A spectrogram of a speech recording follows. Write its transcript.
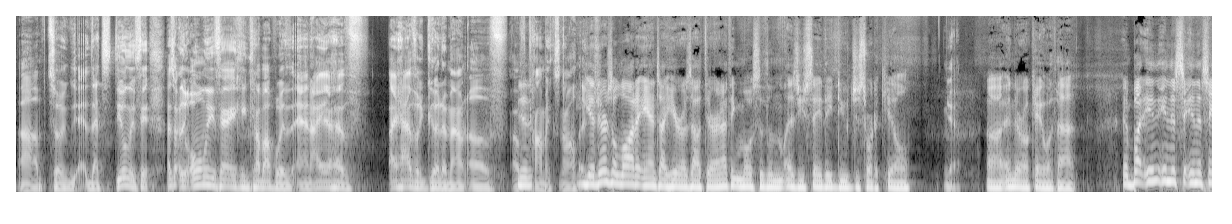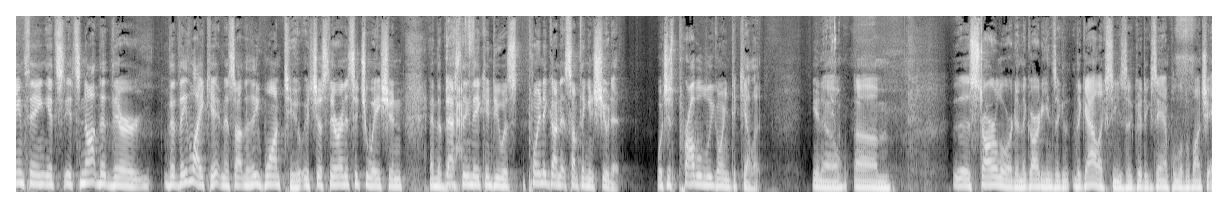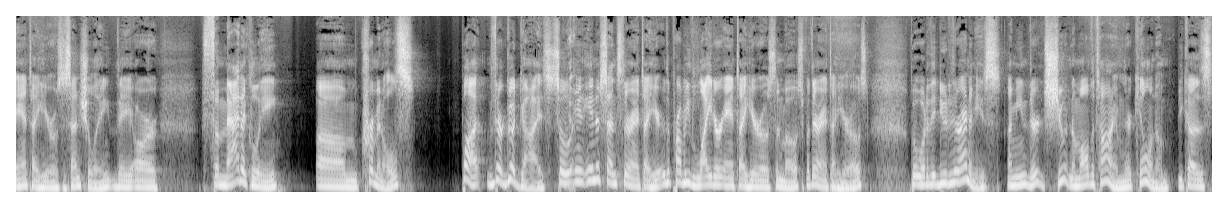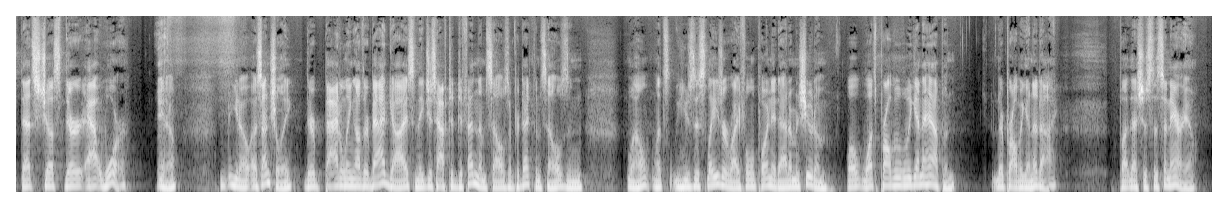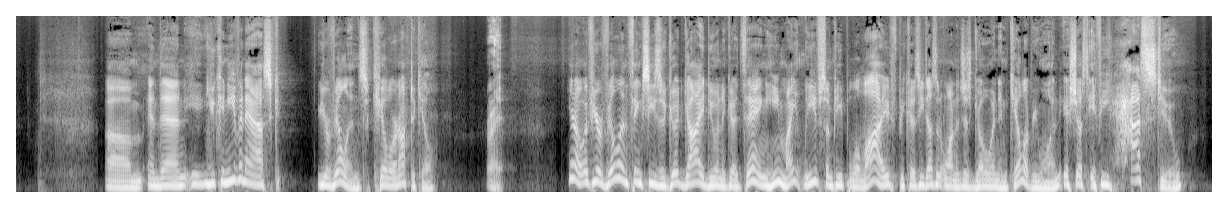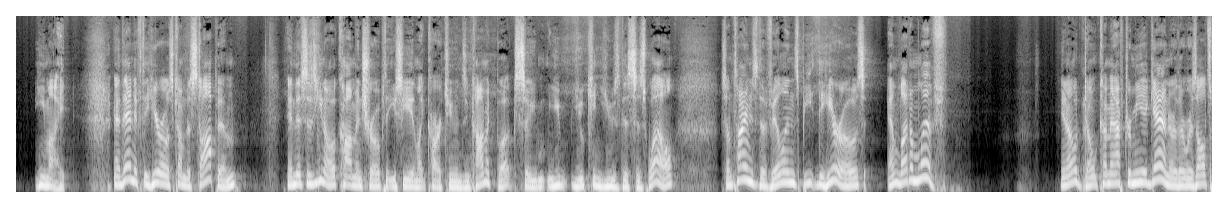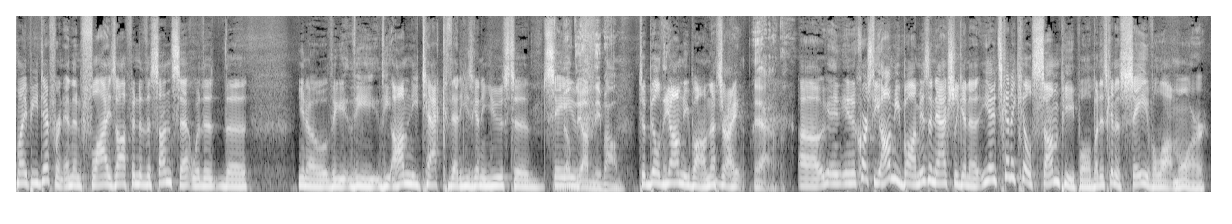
Um, so that's the only thing. That's the only thing I can come up with, and I have I have a good amount of, of Yeah. comics knowledge. Yeah, there's a lot of anti-heroes out there and I think most of them as you say they do just sort of kill. yeah, uh, and they're okay with that. But in in the in the same thing, it's it's not that they're that they like it, and it's not that they want to. It's just they're in a situation, and the best thing they can do is point a gun at something and shoot it, which is probably going to kill it. You know, um, the Star Lord and the Guardians of the Galaxy is a good example of a bunch of anti-heroes. Essentially, they are thematically um, criminals, but they're good guys. So in, in a sense, they're anti-hero. They're probably lighter anti-heroes than most, but they're anti-heroes. But what do they do to their enemies? I mean, they're shooting them all the time. They're killing them because that's just they're at war. You know, you know, essentially they're battling other bad guys, and they just have to defend themselves and protect themselves. And well, let's use this laser rifle and point it at them and shoot them. Well, what's probably going to happen? They're probably going to die. But that's just the scenario. Um, and then you can even ask your villains kill or not to kill right. you know, if your villain thinks he's a good guy doing a good thing, he might leave some people alive because he doesn't want to just go in and kill everyone. It's just if he has to, he might. And then if the heroes come to stop him, and this is, you know, a common trope that you see in like cartoons and comic books, so you you, you can use this as well. Sometimes the villains beat the heroes and let them live. You know, don't come after me again, or the results might be different, and then flies off into the sunset with the, the you know, the the the Omni tech that he's going to use to save Build the Omni Bomb. to build the Omni bomb. That's right. Yeah. Uh, and, and of course, the Omni bomb isn't actually going to. Yeah, it's going to kill some people, but it's going to save a lot more.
